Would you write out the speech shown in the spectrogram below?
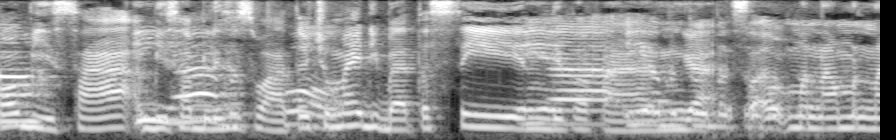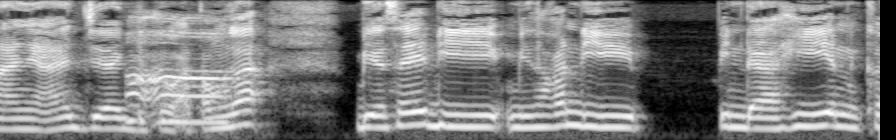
kok bisa iya, bisa beli sesuatu betul. cuma ya dibatesin Iya, gitu kan. iya, betul, Nggak semena-menanya aja gitu. Atau enggak biasanya di misalkan dipindahin ke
